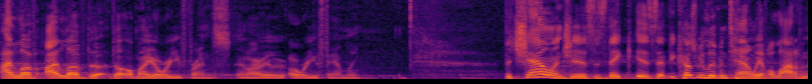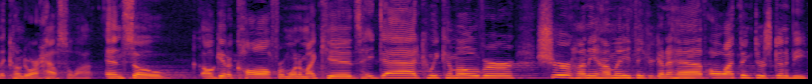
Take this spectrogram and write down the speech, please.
I love, I love the, the, oh, my ORU friends and our ORU family. The challenge is, is, they, is that because we live in town, we have a lot of them that come to our house a lot. And so I'll get a call from one of my kids. Hey, Dad, can we come over? Sure, honey. How many think you're going to have? Oh, I think there's going to be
